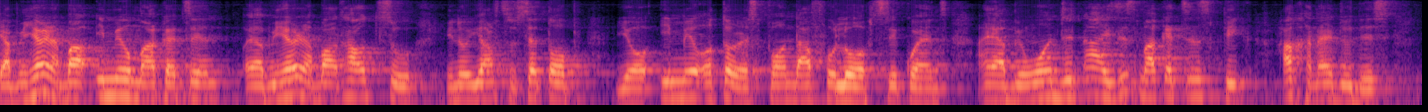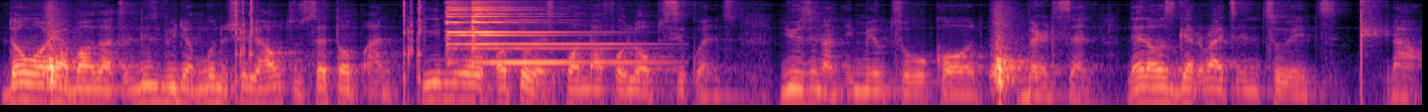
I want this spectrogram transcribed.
have been hearing about email marketing, or you have been hearing about how to, you know, you have to set up your email autoresponder follow-up sequence, and you have been wondering, ah, is this marketing speak? How can I do this? Don't worry about that. In this video, I'm going to show you how to set up an email autoresponder follow-up sequence using an email tool called BirdSend. Let us get right into it now.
